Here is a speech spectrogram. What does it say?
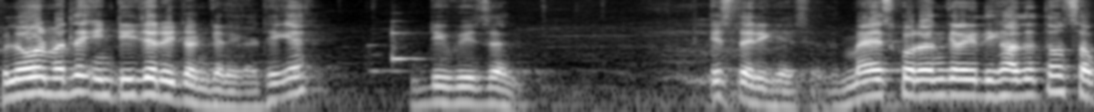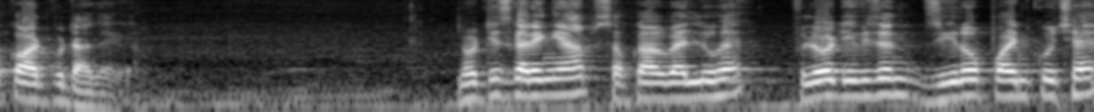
फ्लोर मतलब इंटीजर रिटर्न करेगा, ठीक है? डिवीज़न इस तरीके से। मैं इसको रन करके दिखा देता हूँ, सबका आउटपुट आ जाएगा। नोटिस करेंगे आप, सबका वैल्यू है। फ्लोर डिवीज़न ज़ीरो पॉइंट कुछ है,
